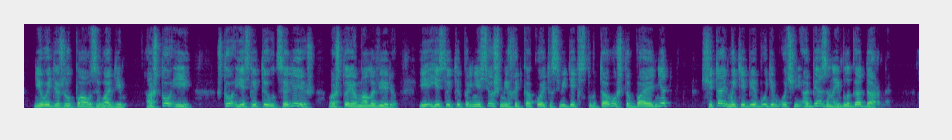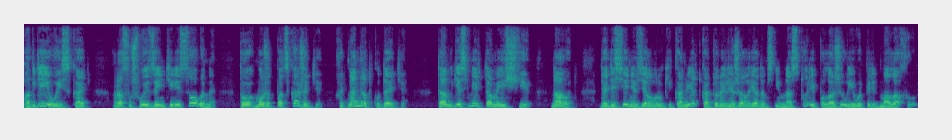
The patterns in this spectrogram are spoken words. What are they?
– не выдержал паузы Вадим. «А что и? Что, если ты уцелеешь, во что я мало верю, и если ты принесешь мне хоть какое-то свидетельство того, что Бая нет, считай, мы тебе будем очень обязаны и благодарны. А где его искать? Раз уж вы заинтересованы, то, может, подскажете? Хоть наметку дайте. Там, где смерть, там и ищи. На вот». Дядя Сеня взял в руки конверт, который лежал рядом с ним на стуле и положил его перед Малаховым.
